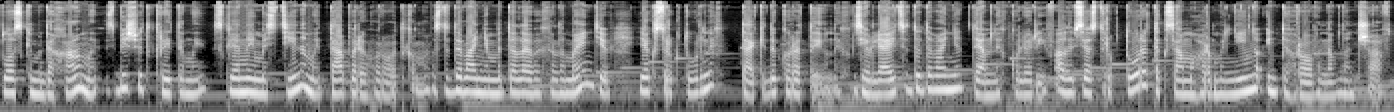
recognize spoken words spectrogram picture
плоскими дахами, з більш відкритими скляними стінами та перегородками, з додаванням металевих елементів, як структурних, так і декоративних. З'являється додавання темних кольорів, але вся структура так само гармонійно інтегрована в ландшафт.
